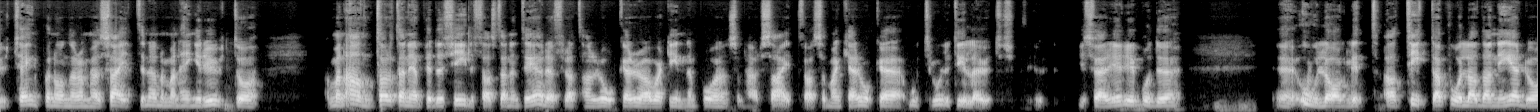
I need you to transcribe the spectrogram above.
uthängd på någon av de här sajterna när man hänger ut och man antar att han är pedofil fast han inte är det för att han råkar ha varit inne på en sån här sajt. Va? Så man kan råka otroligt illa ut. I Sverige är det både eh, olagligt att titta på och ladda ner då,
